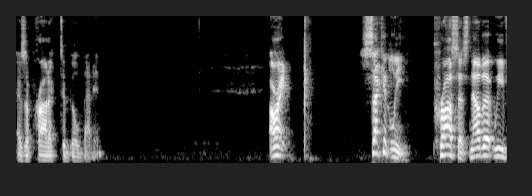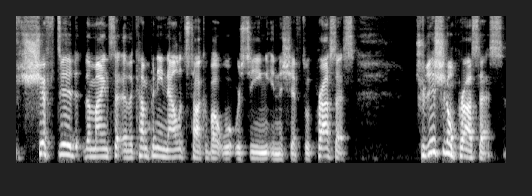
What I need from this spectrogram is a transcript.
as a product to build that in. All right. Secondly, process. Now that we've shifted the mindset of the company, now let's talk about what we're seeing in the shift with process. Traditional process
